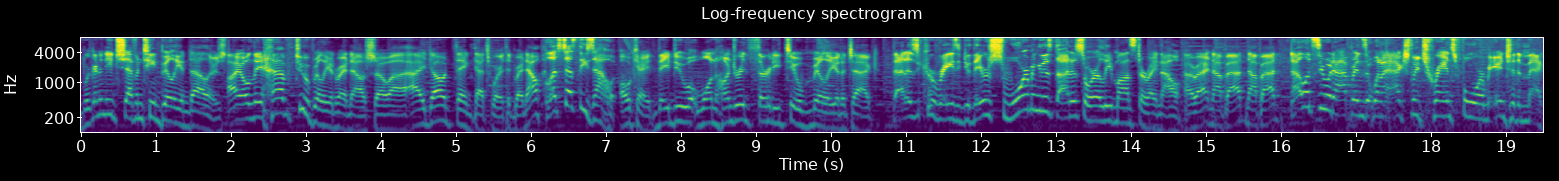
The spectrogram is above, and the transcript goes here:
we're gonna need 17 billion dollars. I only have 2 billion right now, so uh, I don't think that's worth it right now. Let's test these out. Okay, they do 132 million attack. That is crazy, dude. They are swarming this dinosaur elite monster right now. All right, not bad, not bad. Now let's see what happens when I actually transform into the mech.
